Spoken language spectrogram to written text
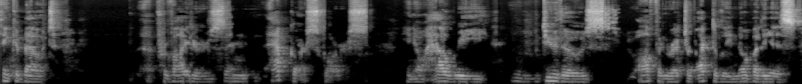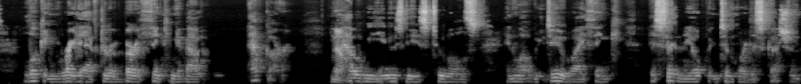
think about uh, providers and APGAR scores, you know, how we do those often retroactively. Nobody is looking right after a birth thinking about APGAR. No. How we use these tools and what we do, I think, is certainly open to more discussion.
